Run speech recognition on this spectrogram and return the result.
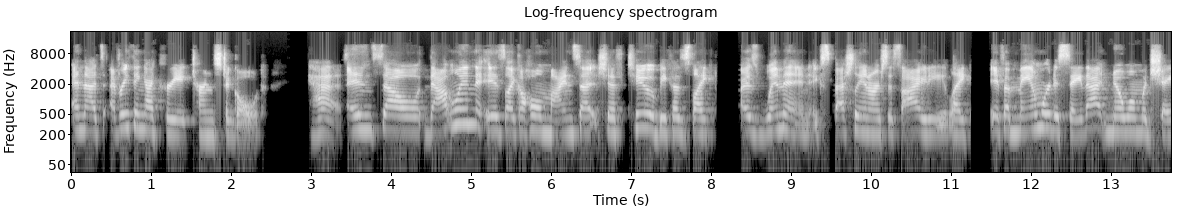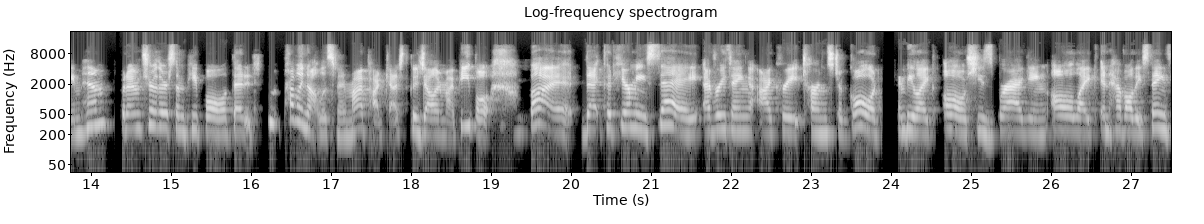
and that's everything I create turns to gold. Yes. And so that one is like a whole mindset shift too, because like as women, especially in our society, like if a man were to say that, no one would shame him. But I'm sure there's some people that probably not listening to my podcast because y'all are my people, but that could hear me say everything I create turns to gold and be like, oh, she's bragging, oh, like, and have all these things.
